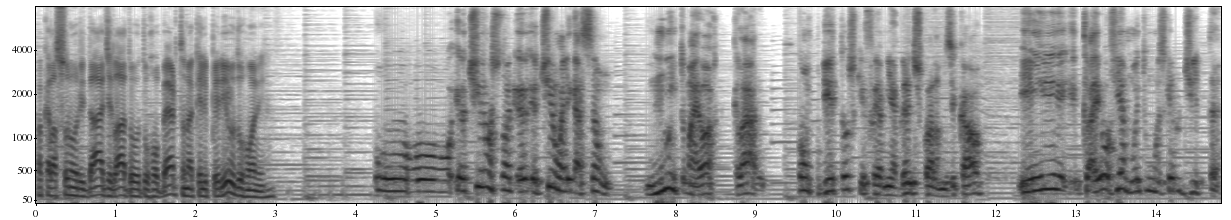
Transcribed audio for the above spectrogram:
com aquela sonoridade lá do, do Roberto naquele período, Rony? O, eu, tinha uma, eu, eu tinha uma ligação muito maior, claro, com Beatles, que foi a minha grande escola musical, e eu ouvia muito música erudita,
